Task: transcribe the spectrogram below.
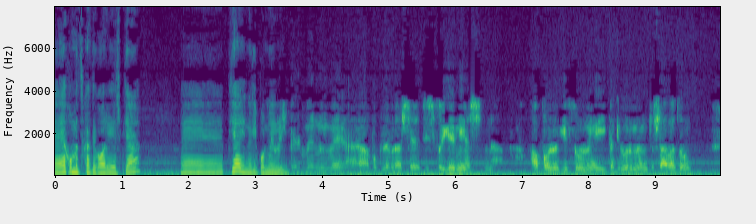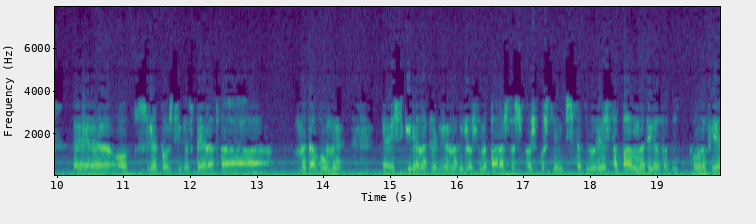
Ε, έχουμε τις κατηγορίες πια. Ε, ποια είναι λοιπόν η... Εμείς περιμένουμε α, από πλευράς της οικογένειας να απολογηθούν οι κατηγορούμενοι το Σάββατο. Ε, Συνεπώς τη Δευτέρα θα μεταβούμε ε, στην κυρία Ανακρίτρια να δηλώσουμε παράσταση προς υποστήριξη της κατηγορίας. Θα πάρουμε αντίγραφα της δικογραφία,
